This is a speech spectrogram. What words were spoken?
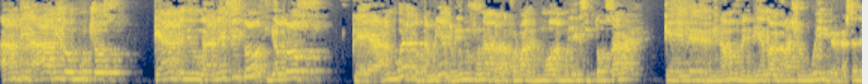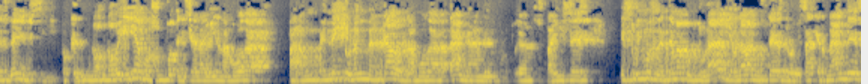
ha habido muchos que han tenido un gran éxito y otros que han muerto también. Tuvimos una plataforma de moda muy exitosa que le terminamos vendiendo al Fashion Week de Mercedes-Benz, porque no, veíamos un potencial ahí en la moda. Para en México no hay un mercado de la moda tan grande como lo pudieran otros países. Estuvimos en el tema cultural y hablaban ustedes de lo de Isaac Hernández.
